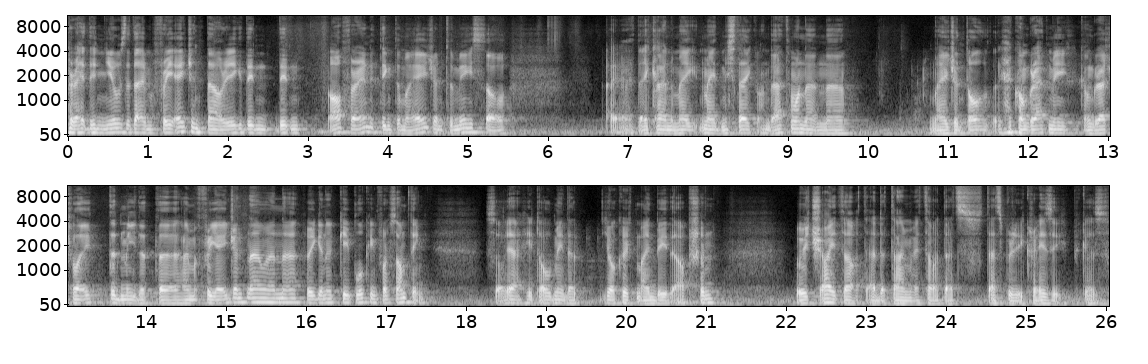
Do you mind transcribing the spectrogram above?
read the news that I'm a free agent now. Riga didn't didn't offer anything to my agent to me, so I, they kind of made made mistake on that one, and uh, my agent told congrat me, congratulated me that uh, I'm a free agent now, and uh, we're gonna keep looking for something. So yeah, he told me that Jokerit might be the option, which I thought at the time I thought that's that's pretty crazy because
